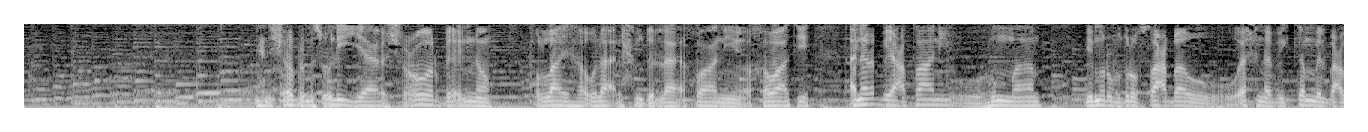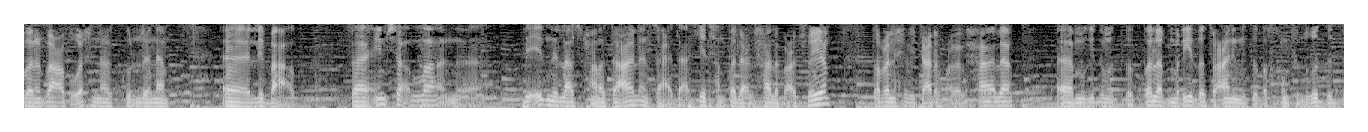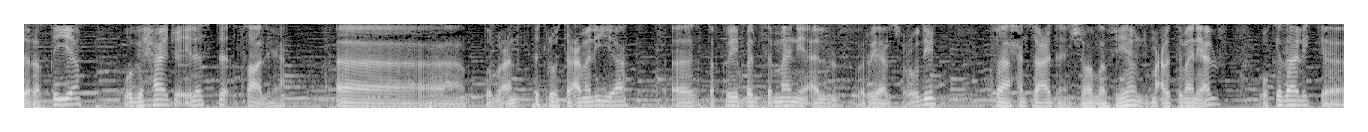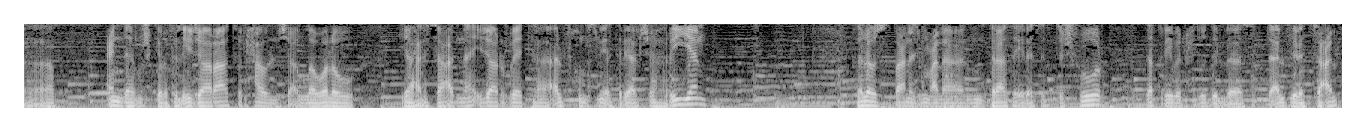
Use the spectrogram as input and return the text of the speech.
يعني الشعور بالمسؤولية الشعور بأنه والله هؤلاء الحمد لله إخواني وأخواتي أنا ربي أعطاني وهم بيمروا بظروف صعبة وإحنا بنكمل بعضنا البعض وإحنا كلنا آه، لبعض. فإن شاء الله بإذن الله سبحانه وتعالى نساعدها أكيد حنطلع الحالة بعد شوية. طبعا اللي يحب يتعرف على الحالة آه، مقدمة الطلب مريضة تعاني من تضخم في الغدة الدرقية وبحاجة إلى استئصالها. آه طبعا تكلفة العملية آه تقريبا ثمانية ألف ريال سعودي. فحنساعدها إن شاء الله فيها ونجمع لها ثمانية ألف. وكذلك آه عندها مشكلة في الإيجارات ونحاول إن شاء الله ولو يعني ساعدنا. إيجار بيتها 1500 ريال شهريا. فلو استطعنا نجمع لها من ثلاثة إلى ستة شهور تقريبا حدود ال 6000 إلى 9000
